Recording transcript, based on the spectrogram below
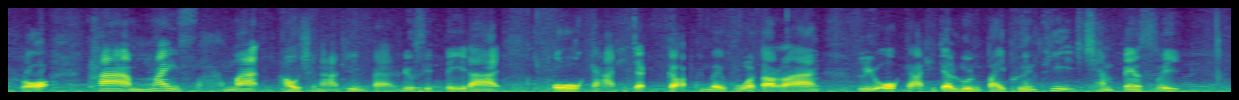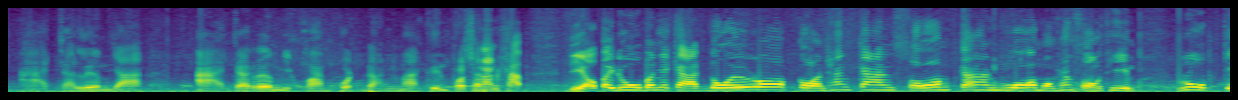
เพราะถ้าไม่สามารถเอาชนะทีม8ริวซิตี้ได้ โอกาสที่จะกลับขึ้นไปหัวตาราง หรือโอกาสที่จะลุ้นไปพื้นที่แชมเปี้ยนส์ลีกอาจจะเริ่มยากอาจจะเริ่มมีความกดดันมากขึ้น เพราะฉะนั้นครับ เดี๋ยวไปดูบรรยากาศโดยรอบก่อนทั้งการซ้อมการวอร์มของทั้งสองทีม รูปเก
